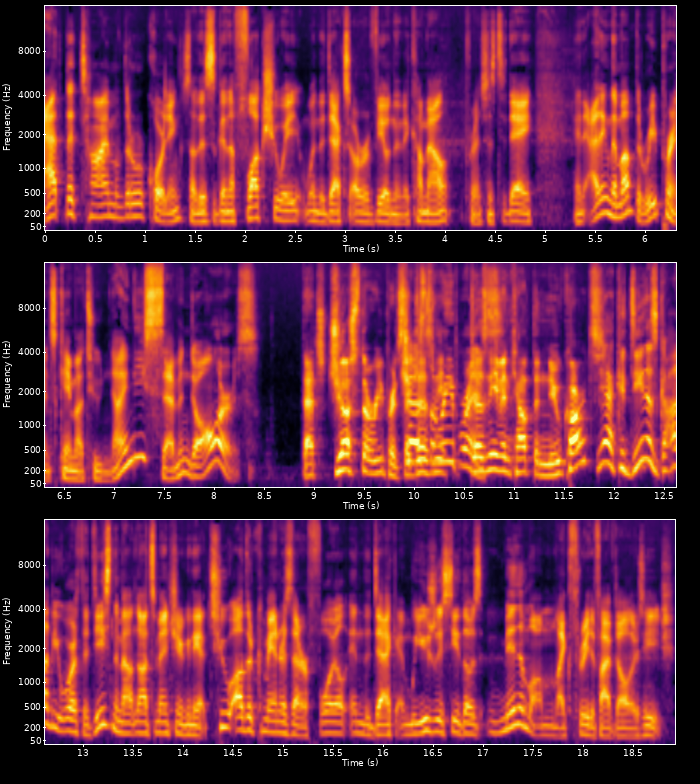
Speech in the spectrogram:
at the time of the recording. So this is going to fluctuate when the decks are revealed and they come out, for instance, today. And adding them up, the reprints came out to $97. That's just the reprints. Just that doesn't, the e- reprints. doesn't even count the new cards. Yeah, Kadena's got to be worth a decent amount. Not to mention, you're going to get two other commanders that are foil in the deck, and we usually see those minimum like three to five dollars each.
